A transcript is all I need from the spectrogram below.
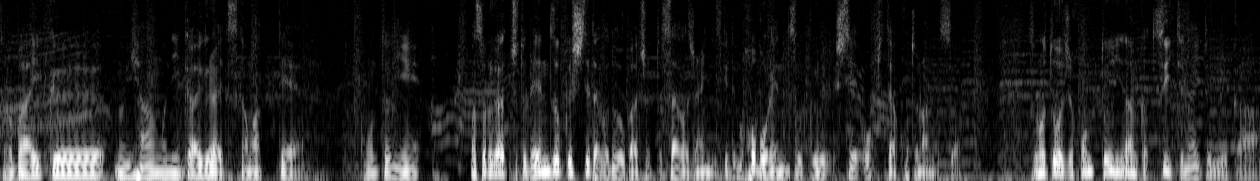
そのバイクの違反を2回ぐらい捕まって、本当に、まあ、それがちょっと連続してたかどうかはちょっと定かじゃないんですけど、もほぼ連続して起きたことなんですよ。その当時、本当になんかついてないというか、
